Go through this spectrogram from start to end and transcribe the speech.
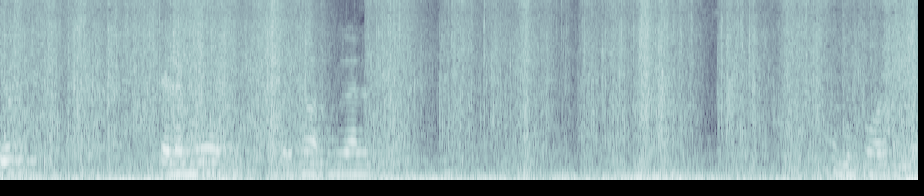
ดึกแต่ละมื้อไปทอดเรือนหมูกรอบ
